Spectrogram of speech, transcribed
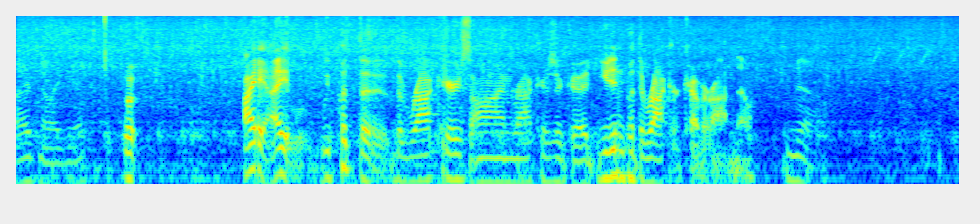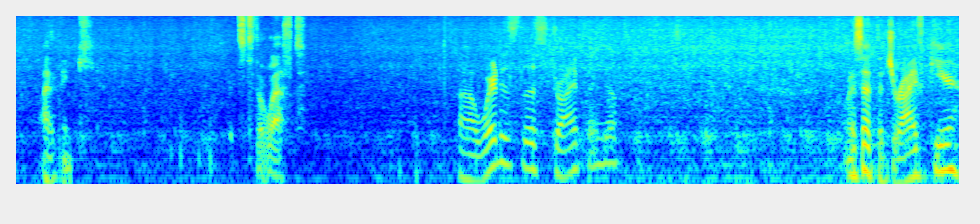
I have no idea. But I I we put the the rockers on. Rockers are good. You didn't put the rocker cover on though. No. I think it's to the left. Uh, where does this drive thing go? What is that? The drive gear?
